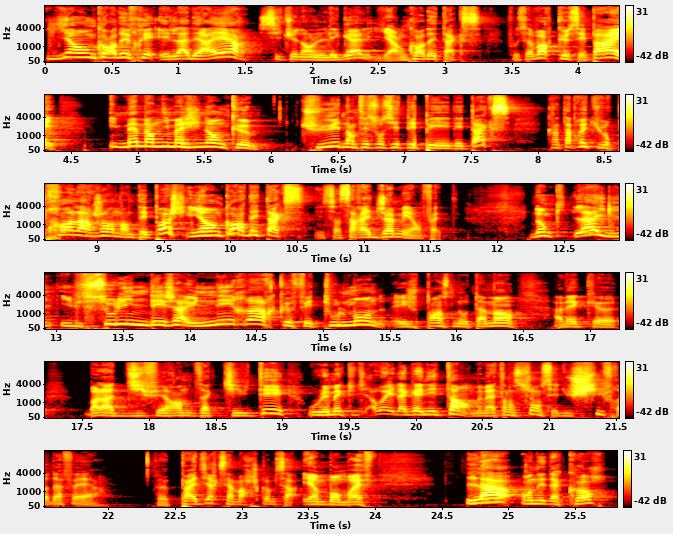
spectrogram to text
il y a encore des frais. Et là derrière, si tu es dans le légal, il y a encore des taxes. Il faut savoir que c'est pareil. Même en imaginant que tu es dans tes sociétés payées des taxes, quand après tu prends l'argent dans tes poches, il y a encore des taxes. Et ça s'arrête jamais en fait. Donc là, il, souligne déjà une erreur que fait tout le monde, et je pense notamment avec euh, voilà, différentes activités où les mecs te disent ah ouais, il a gagné tant. Mais attention, c'est du chiffre d'affaires. Ça pas dire que ça marche comme ça. Et bon, bref, là, on est d'accord.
